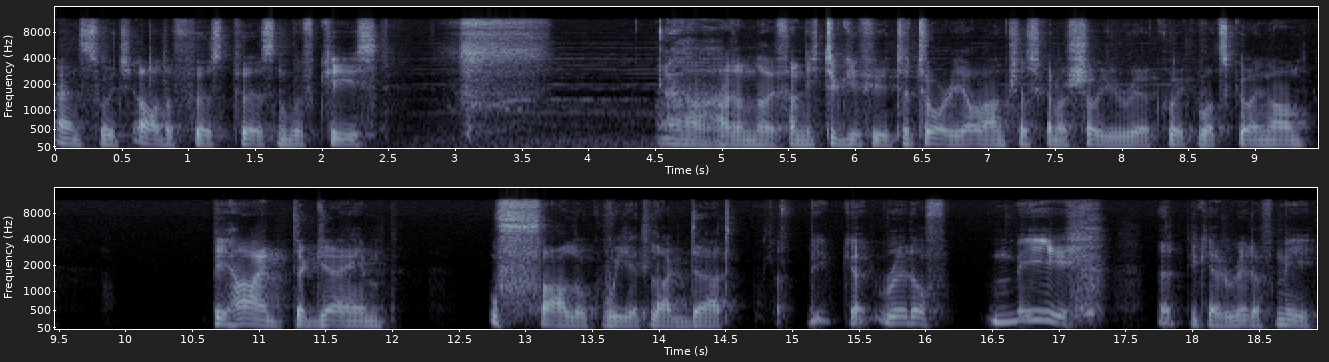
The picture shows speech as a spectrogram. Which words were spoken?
and switch out of first person with keys. Uh, I don't know if I need to give you a tutorial, I'm just gonna show you real quick what's going on behind the game. Oof, I look weird like that. Let me get rid of me. Let me get rid of me.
